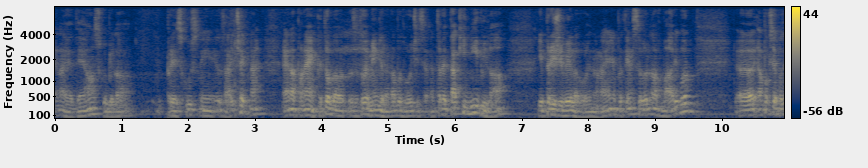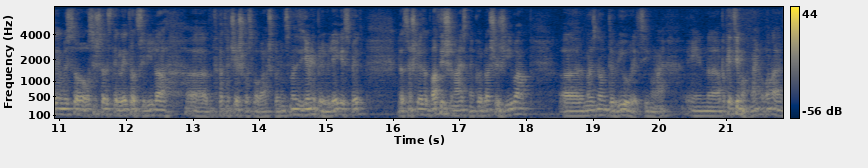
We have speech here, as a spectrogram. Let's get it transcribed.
ena je dejansko bila preizkusni zajček, ne? ena pa ne, ker to bila, zato je Mengele rabo dvojčice. Ne? Torej, ta, ki ni bila, je preživela vojno. Ne? In potem se vrnila v Maribor. Uh, ampak se je potem v bistvu 48. leta odselila uh, na Češko-Slovaško. In smo izjemni privilegij spet, da sem šel leta 2011, ko je bila še živa, uh, imel z njo intervju, recimo. Ne? In, uh, ampak recimo, ne, ona je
